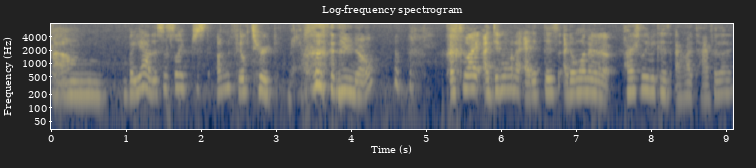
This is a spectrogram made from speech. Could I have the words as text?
Um, but yeah, this is like just unfiltered, man. you know. That's why I didn't want to edit this. I don't want to, partially because I don't have time for that,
